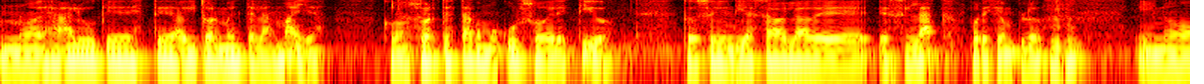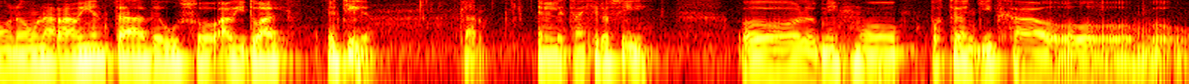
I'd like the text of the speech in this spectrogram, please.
no es algo que esté habitualmente en las mallas. Con suerte está como curso electivo. Entonces hoy en día se habla de Slack, por ejemplo, y no, no es una herramienta de uso habitual en Chile. Claro. En el extranjero sí. O lo mismo posteo en GitHub o, o-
